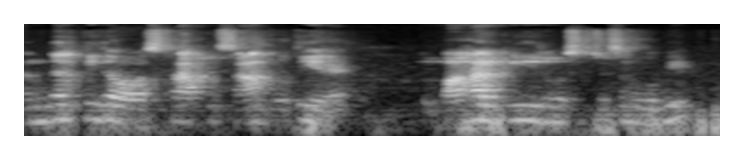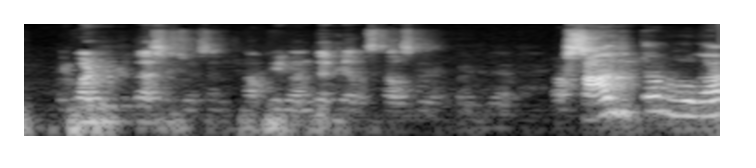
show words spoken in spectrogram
अंदर की जो अवस्था आपकी शांत होती है तो बाहर की जो सिचुएशन वो भी अकॉर्डिंग टू द सिचुएशन आपकी अंदर की अवस्था उसके है। और शांत तब होगा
